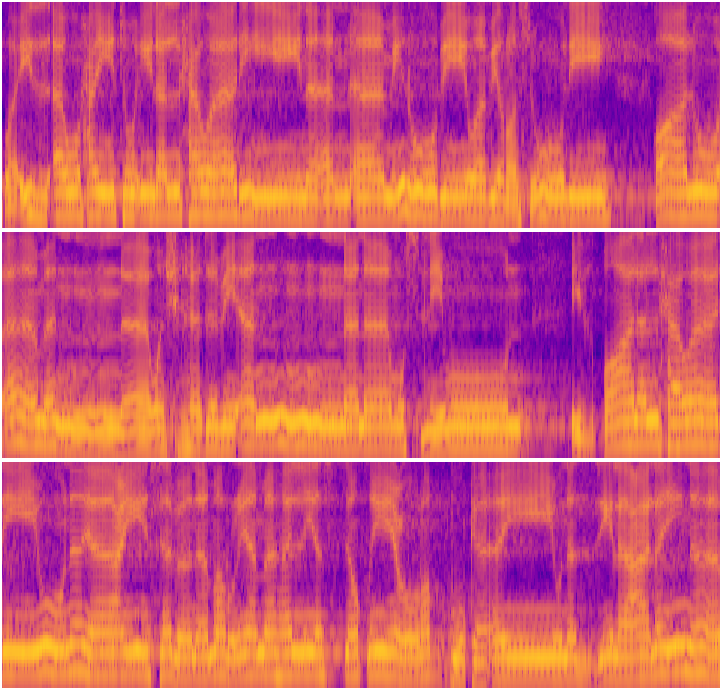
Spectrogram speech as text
وإذ أوحيت إلى الحواريين أن آمنوا بي وبرسولي قالوا آمنا واشهد بأننا مسلمون إذ قال الحواريون يا عيسى ابن مريم هل يستطيع ربك أن ينزل علينا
